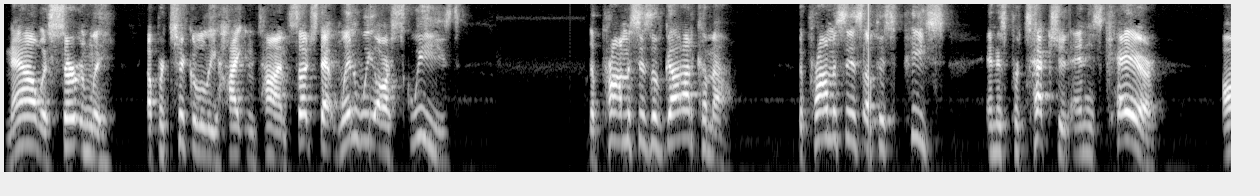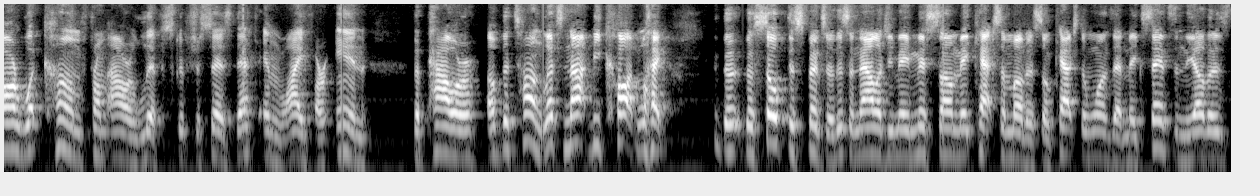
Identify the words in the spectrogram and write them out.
now is certainly a particularly heightened time, such that when we are squeezed, the promises of God come out. The promises of his peace and his protection and his care are what come from our lips. Scripture says death and life are in the power of the tongue. Let's not be caught like the, the soap dispenser. This analogy may miss some, may catch some others. So catch the ones that make sense and the others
